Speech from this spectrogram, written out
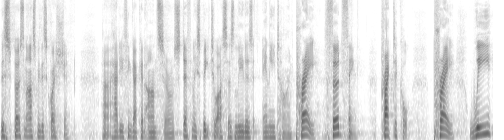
this person asked me this question. Uh, how do you think I could answer? Or definitely speak to us as leaders anytime. Pray. Third thing, practical. Pray. We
